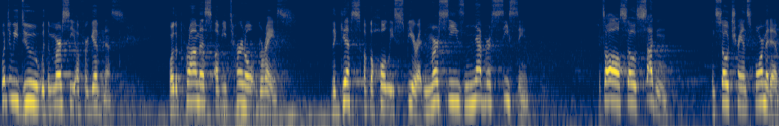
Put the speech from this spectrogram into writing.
What do we do with the mercy of forgiveness or the promise of eternal grace, the gifts of the Holy Spirit, mercies never ceasing? It's all so sudden and so transformative.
